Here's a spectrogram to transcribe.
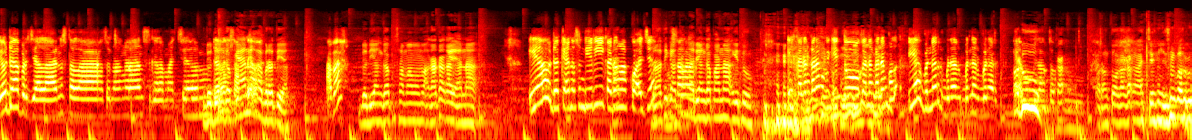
Ya udah berjalan setelah tunangan segala macem. Udah dianggap kayak anak lah berarti ya? Apa? Udah dianggap sama mama kakak kayak anak iya udah kayak anak sendiri kadang aku aja. berarti kakak misalnya- nggak dianggap anak gitu? Eh kadang-kadang begitu kadang-kadang kok iya benar benar benar benar. Aduh kak, orang tua kakak ngaco nih sumpah aku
